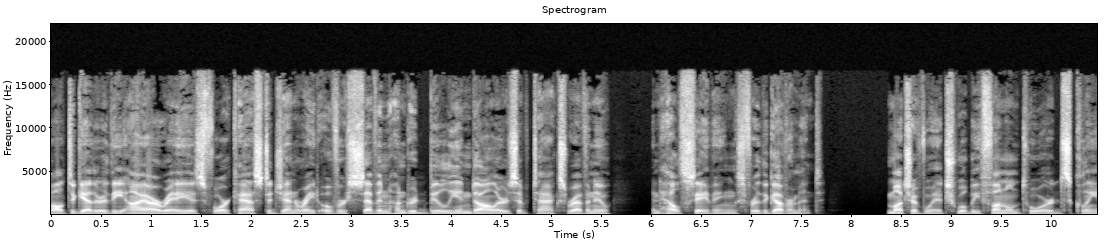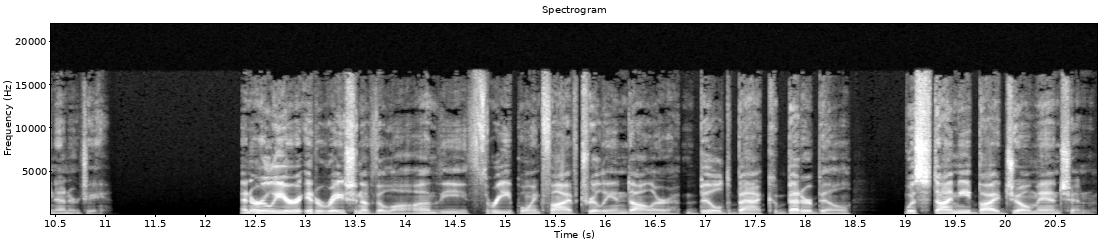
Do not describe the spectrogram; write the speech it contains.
Altogether, the IRA is forecast to generate over $700 billion of tax revenue and health savings for the government, much of which will be funneled towards clean energy. An earlier iteration of the law, the $3.5 trillion Build Back Better bill, was stymied by Joe Manchin,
